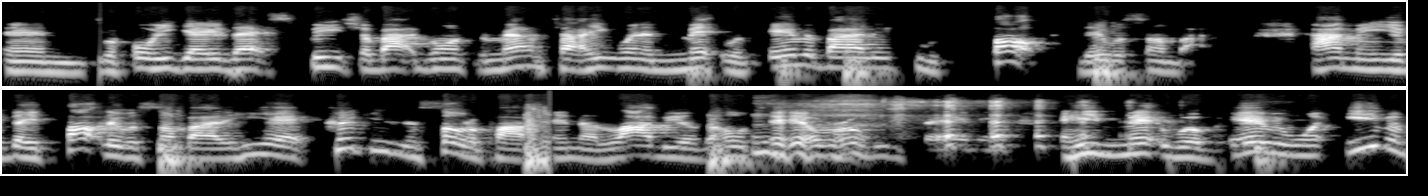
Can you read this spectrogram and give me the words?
and before he gave that speech about going to the mountaintop, he went and met with everybody who thought there was somebody. I mean, if they thought there was somebody, he had cookies and soda pop in the lobby of the hotel room and he met with everyone, even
